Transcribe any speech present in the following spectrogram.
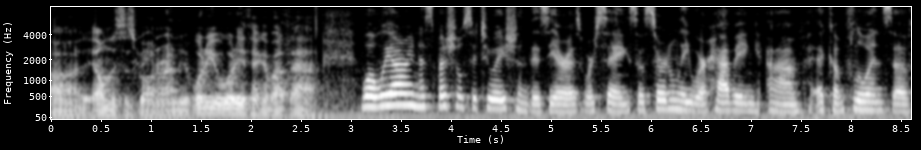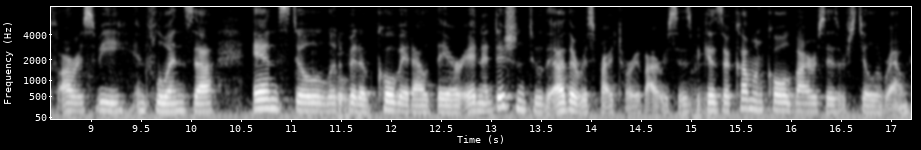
uh, illnesses going around. What do you what do you think about that? Well, we are in a special situation this year, as we're saying. So certainly, we're having um, a confluence of RSV, influenza, and still a little COVID. bit of COVID out there, in addition to the other respiratory viruses, right. because the common cold viruses are still around.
